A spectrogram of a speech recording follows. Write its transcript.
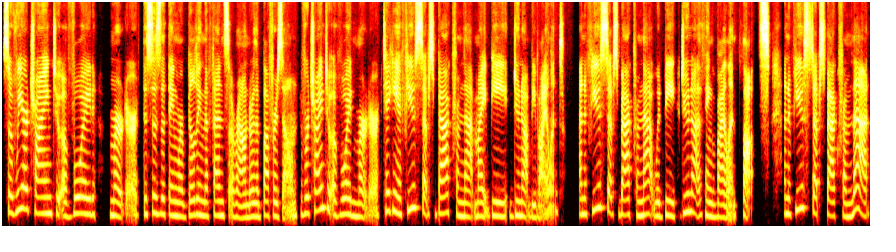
So if we are trying to avoid murder, this is the thing we're building the fence around or the buffer zone. If we're trying to avoid murder, taking a few steps back from that might be do not be violent. And a few steps back from that would be do not think violent thoughts. And a few steps back from that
